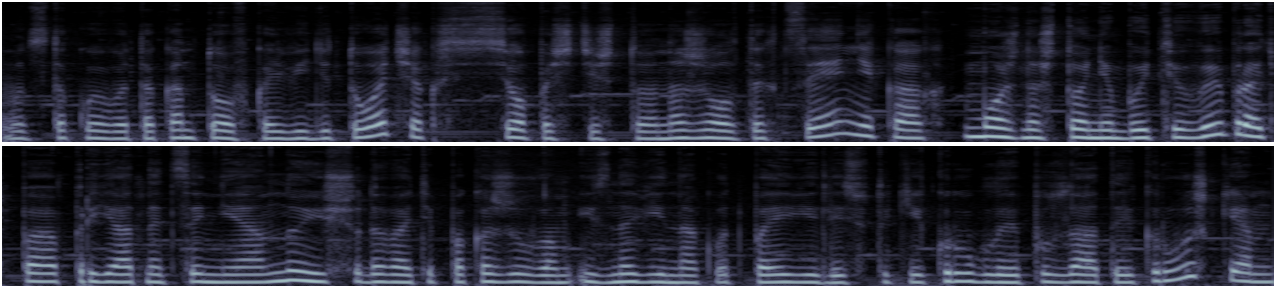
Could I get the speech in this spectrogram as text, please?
вот с такой вот окантовкой в виде точек. Все почти что на желтых ценниках. Можно что-нибудь выбрать по приятной цене. Ну, еще давайте покажу вам из новинок. Вот появились вот такие круглые пузатые кружки.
